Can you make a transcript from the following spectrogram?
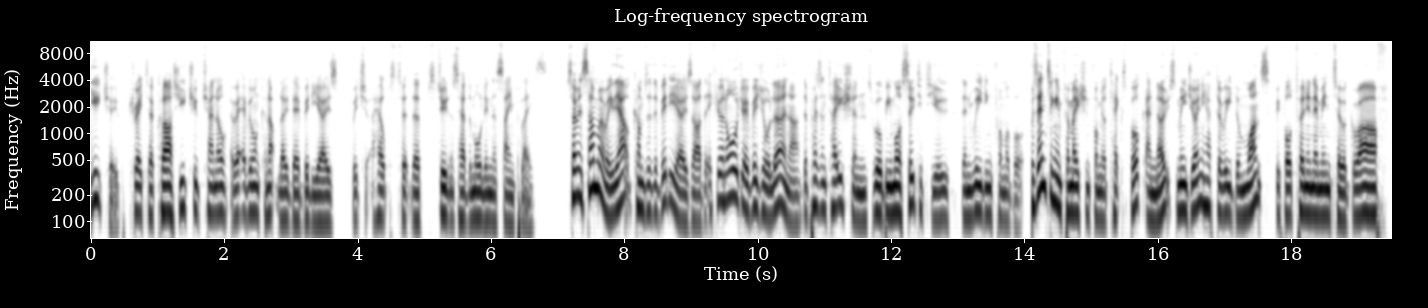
YouTube, create a class YouTube channel where everyone can upload their videos, which helps to the students have them all in the same place. So, in summary, the outcomes of the videos are that if you're an audio-visual learner, the presentations will be more suited to you than reading from a book. Presenting information from your textbook and notes means you only have to read them once before turning them into a graph,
